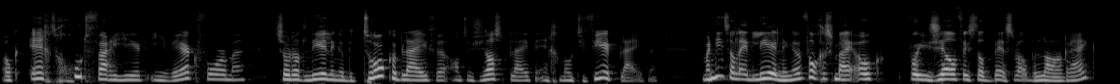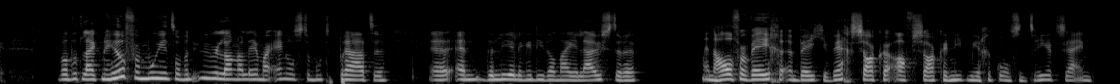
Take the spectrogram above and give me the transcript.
ook echt goed varieert in je werkvormen, zodat leerlingen betrokken blijven, enthousiast blijven en gemotiveerd blijven. Maar niet alleen leerlingen, volgens mij ook voor jezelf is dat best wel belangrijk. Want het lijkt me heel vermoeiend om een uur lang alleen maar Engels te moeten praten. Uh, en de leerlingen die dan naar je luisteren, en halverwege een beetje wegzakken, afzakken, niet meer geconcentreerd zijn.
